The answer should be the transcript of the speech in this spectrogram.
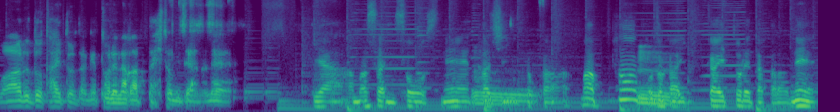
ワールドタイトルだけ取れなかった人みたいなね。いやー、まさにそうですね。うんタジとか、まあ、パーコとか一回取れたからね。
